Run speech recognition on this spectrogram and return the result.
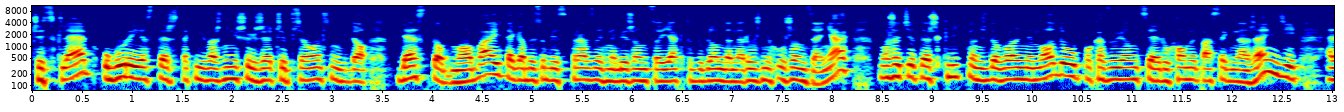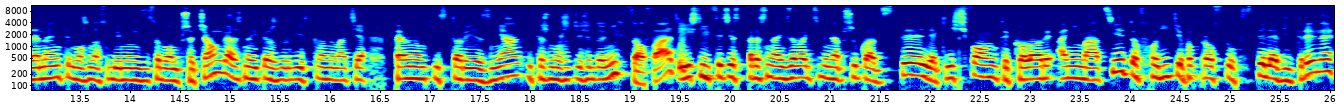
czy sklep. U góry jest też z takich ważniejszych rzeczy przełącznik do desktop mobile, tak aby sobie sprawdzać na bieżąco, jak to wygląda na różnych urządzeniach. Możecie też kliknąć dowolny moduł pokazujący ruchomy pasek narzędzi. Elementy można sobie między sobą przeciągać, no i też z drugiej strony macie pełną historię zmian i też możecie się do nich cofać. Jeśli chcecie spersonalizować sobie na przykład styl, jakieś fonty, kolory, animacje, to wchodzicie po prostu w style witryny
